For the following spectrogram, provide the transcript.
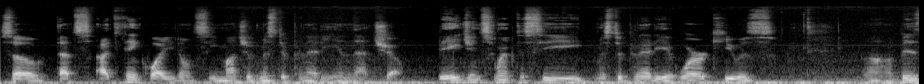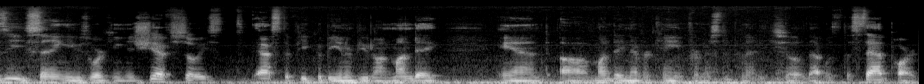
So that's, I think, why you don't see much of Mr. Pinetti in that show. The agents went to see Mr. Pinetti at work. He was uh, busy saying he was working his shift, so he asked if he could be interviewed on Monday, and uh, Monday never came for Mr. Pinetti. So that was the sad part,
